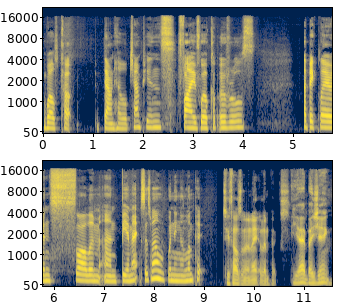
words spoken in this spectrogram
World Cup downhill champions, five World Cup overalls, a big player in slalom and BMX as well, winning Olympic. 2008 Olympics. Yeah, Beijing.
